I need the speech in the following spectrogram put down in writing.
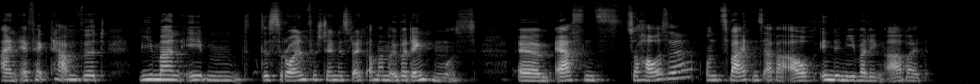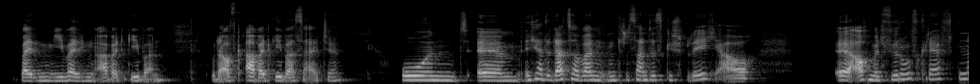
einen Effekt haben wird, wie man eben das Rollenverständnis vielleicht auch mal überdenken muss. Ähm, erstens zu Hause und zweitens aber auch in den jeweiligen Arbeit, bei den jeweiligen Arbeitgebern oder auf Arbeitgeberseite. Und ähm, ich hatte dazu aber ein interessantes Gespräch auch, äh, auch mit Führungskräften.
